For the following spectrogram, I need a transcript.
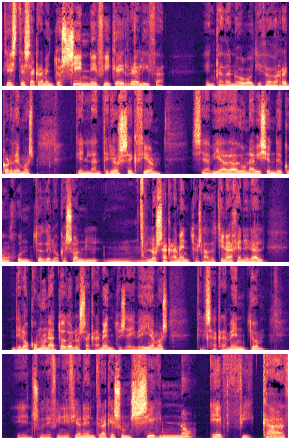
que este sacramento significa y realiza en cada nuevo bautizado. Recordemos que en la anterior sección se había dado una visión de conjunto de lo que son mm, los sacramentos, la doctrina general de lo común a todos los sacramentos. Y ahí veíamos que el sacramento, en su definición entra que es un signo eficaz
